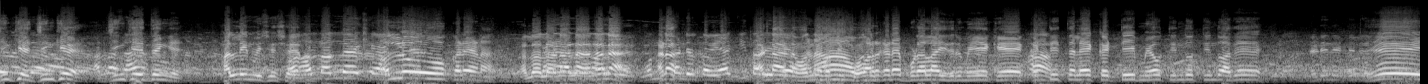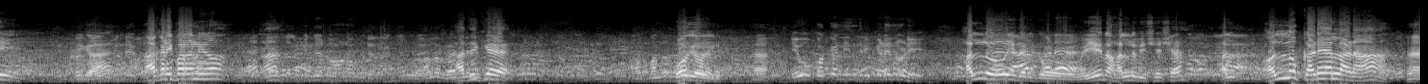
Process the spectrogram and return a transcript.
ಜಿಂಕೆ ಜಿಂಕೆ ಜಿಂಕೆ ಇದ್ದಂಗೆ. ಹಲ್ಲಿನ ವಿಶೇಷ ಏನು? ಅಲ್ಲೂ ಕಡೆ ಅಣ್ಣ. ಅಲ್ಲ ಅಲ್ಲ ಅಣ್ಣ ಅಣ್ಣ ಅಣ್ಣ ಅಣ್ಣ. ಅಣ್ಣ ಅಣ್ಣ ಒಂದೇ ಅಣ್ಣ, ಒಂದ್ ನಿಮಿಷ, ಹೊರಗಡೆ ಬಿಡಲ್ಲ ಇದ್ರ ಮೇಕೆ ಕಟ್ಟಿ ತಲೆ ಕಟ್ಟಿ ಮೇವು ತಿಂದು ತಿಂದು ಅದೇ ಏಯ್. ಈಗ ಆ ಕಡೆಗೆ ಬರ ನೀನು? ಅದಕ್ಕೆ ಹೋಗಿ ಹೋಗಿ. ಹಾ. ಹಲ್ಲು ಇದರದ್ದು ಏನು ಹಲ್ಲು ವಿಶೇಷ? ಹಲ್ಲು ಅಲ್ಲೂ ಕಡೆ ಅಲ್ಲ ಅಣ್ಣ. ಹಾ.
